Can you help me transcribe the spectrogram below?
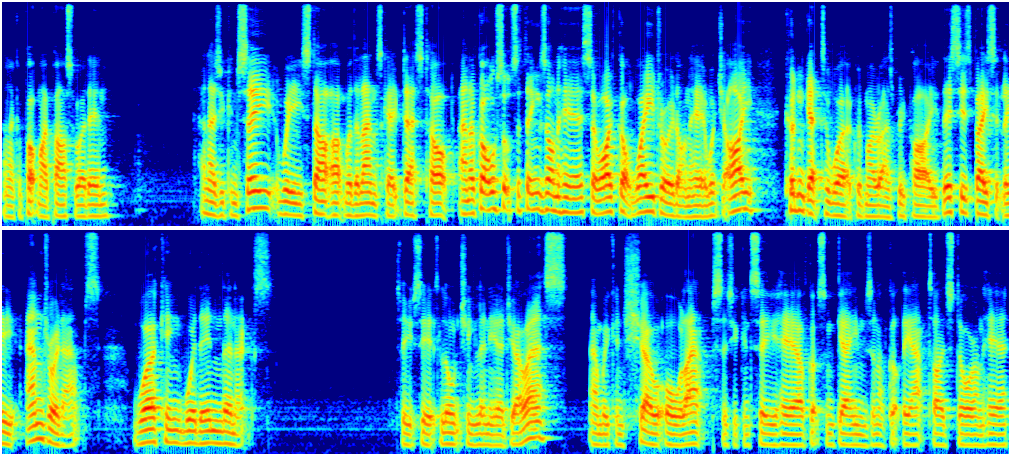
and I can pop my password in and as you can see, we start up with a landscape desktop and I've got all sorts of things on here. So I've got Waydroid on here, which I couldn't get to work with my Raspberry Pi. This is basically Android apps working within Linux. So you see it's launching Lineage OS and we can show all apps. As you can see here, I've got some games and I've got the Aptoide store on here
